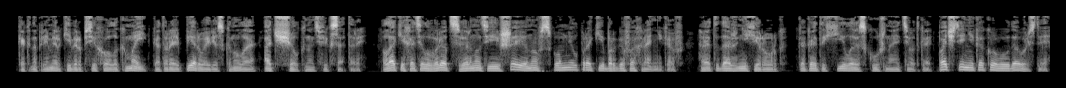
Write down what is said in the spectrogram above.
Как, например, киберпсихолог Мэй, которая первой рискнула отщелкнуть фиксаторы. Лаки хотел в лед свернуть ей шею, но вспомнил про киборгов-охранников. А это даже не хирург, Какая-то хилая, скучная тетка. Почти никакого удовольствия.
